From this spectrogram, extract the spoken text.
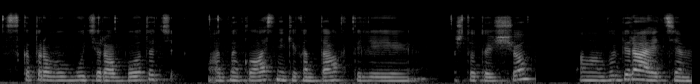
с которого вы будете работать, Одноклассники, Контакт или что-то еще. А, выбираете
